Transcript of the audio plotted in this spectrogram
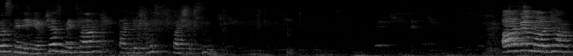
deneyini yapacağız. Metan arkadaşımız başlasın. Yoğun ortam...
